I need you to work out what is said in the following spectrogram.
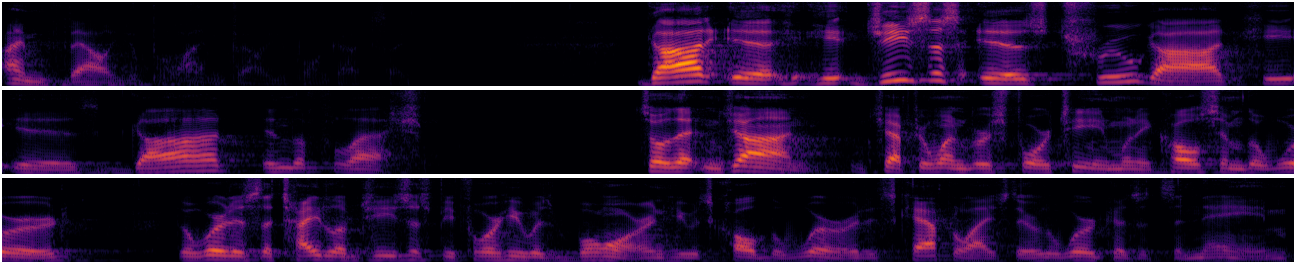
I'm valuable. God is, he, Jesus is true God. He is God in the flesh. So that in John chapter 1, verse 14, when he calls him the Word, the Word is the title of Jesus before he was born. He was called the Word. It's capitalized there, the Word, because it's a name.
